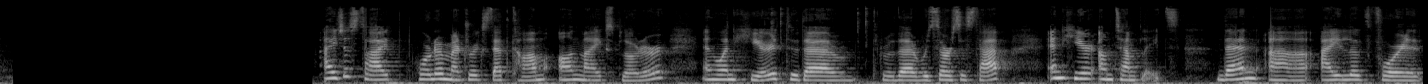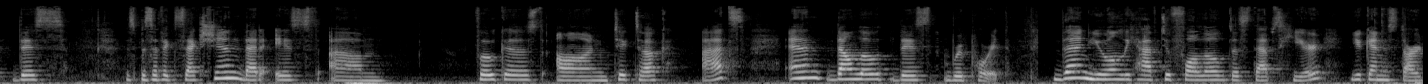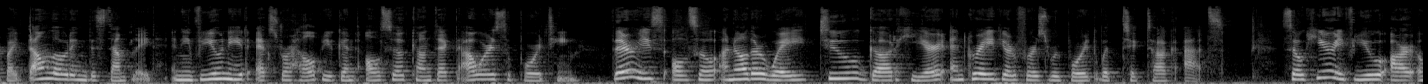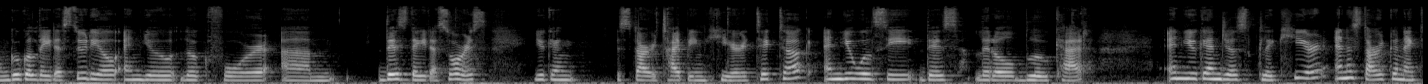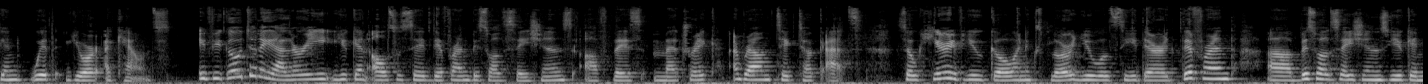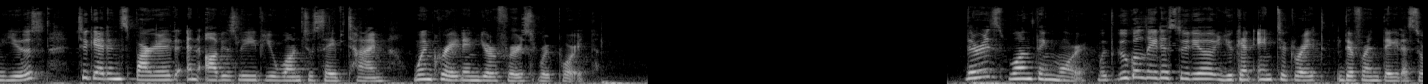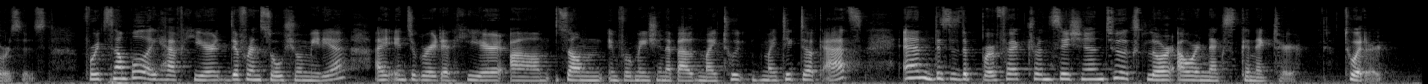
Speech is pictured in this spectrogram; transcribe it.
I just typed portermetrics.com on my Explorer and went here to the through the resources tab and here on templates. Then uh, I looked for this specific section that is um, focused on TikTok ads and download this report. Then you only have to follow the steps here. You can start by downloading this template. And if you need extra help, you can also contact our support team. There is also another way to go here and create your first report with TikTok ads. So here, if you are on Google Data Studio and you look for um, this data source, you can start typing here TikTok and you will see this little blue cat and you can just click here and start connecting with your accounts. If you go to the gallery, you can also see different visualizations of this metric around TikTok ads. So here, if you go and explore, you will see there are different uh, visualizations you can use to get inspired and obviously if you want to save time when creating your first report. There is one thing more. With Google Data Studio, you can integrate different data sources. For example, I have here different social media. I integrated here um, some information about my, my TikTok ads, and this is the perfect transition to explore our next connector, Twitter.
